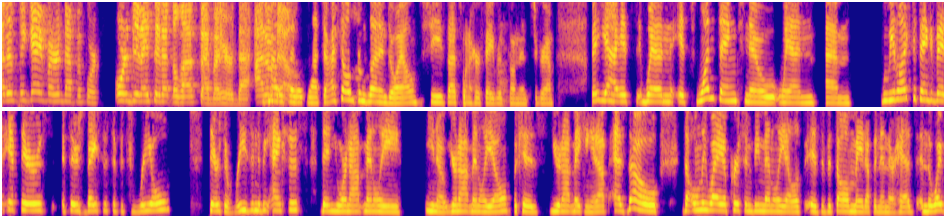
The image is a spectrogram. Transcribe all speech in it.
I don't think I've heard that before. Or did I say that the last time I heard that? I don't know. Last time. I stole it from Glennon Doyle. She's that's one of her favorites on Instagram. But yeah, it's when it's one thing to know when um we like to think of it if there's if there's basis, if it's real, there's a reason to be anxious, then you are not mentally you know, you're not mentally ill because you're not making it up as though the only way a person can be mentally ill is if it's all made up and in their heads. And the way,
